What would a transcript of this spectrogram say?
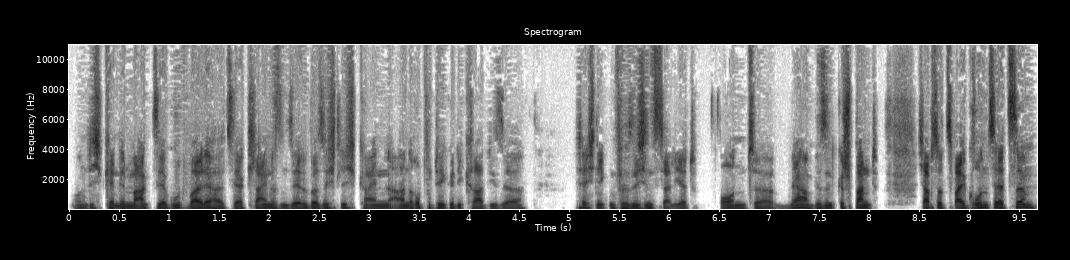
und ich kenne den Markt sehr gut, weil der halt sehr klein ist und sehr übersichtlich, keine andere Apotheke, die gerade diese Techniken für sich installiert. Und äh, ja, wir sind gespannt. Ich habe so zwei Grundsätze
